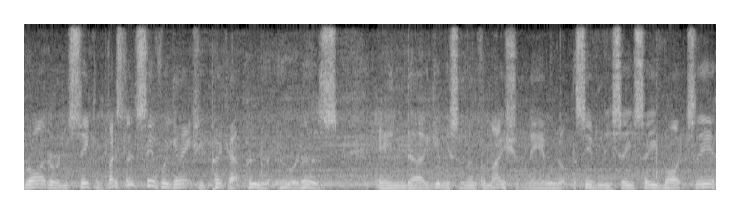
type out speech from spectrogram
rider in second place. Let's see if we can actually pick up who, who it is and uh, give you some information there. We've got the 70cc bikes there.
